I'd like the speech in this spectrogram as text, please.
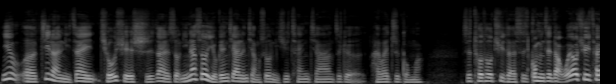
因为呃，既然你在求学时代的时候，你那时候有跟家人讲说你去参加这个海外志工吗？是偷偷去的还是光明正大？我要去参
